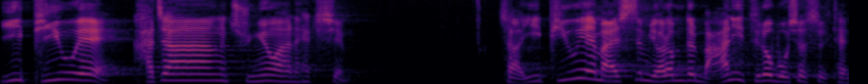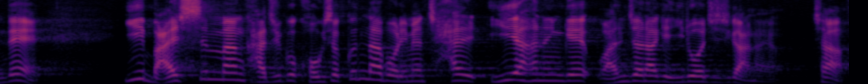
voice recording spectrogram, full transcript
이 비유의 가장 중요한 핵심 자, 이 비유의 말씀 여러분들 많이 들어보셨을 텐데 이 말씀만 가지고 거기서 끝나버리면 잘 이해하는 게 완전하게 이루어지지가 않아요. 자,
